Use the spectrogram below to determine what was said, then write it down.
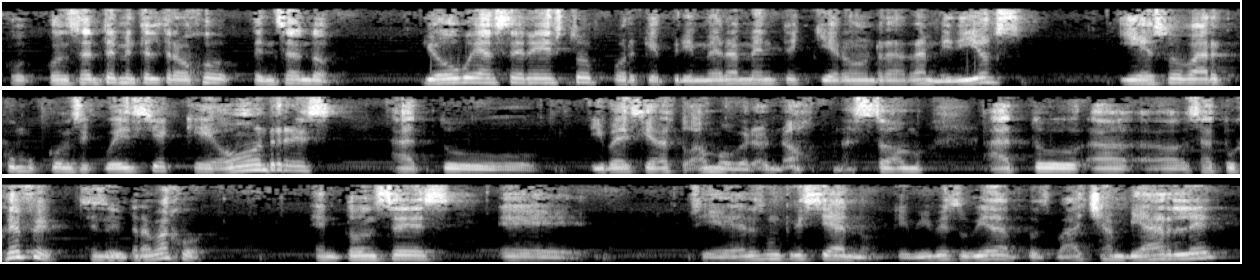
co- constantemente el trabajo pensando, yo voy a hacer esto porque primeramente quiero honrar a mi Dios. Y eso va a dar como consecuencia que honres a tu, iba a decir a tu amo, pero no, no es tu amo, a tu, a, a- o sea, a tu jefe en Sí. el trabajo. Entonces, eh, si eres un cristiano que vive su vida, pues va a chambearle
